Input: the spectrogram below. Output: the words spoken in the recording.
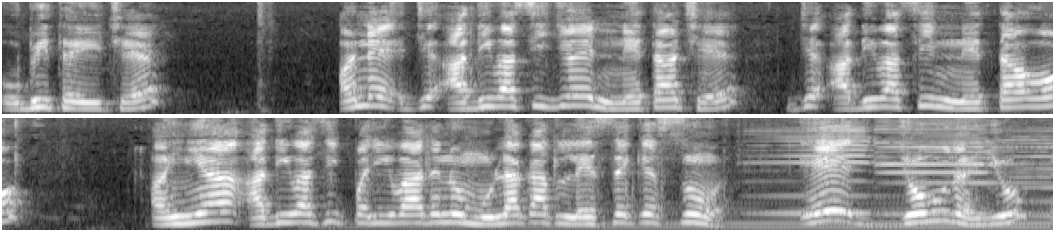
ઊભી થઈ છે. અને જે આદિવાસી જે નેતા છે, જે આદિવાસી નેતાઓ અહીંયા આદિવાસી પરિવારનું મુલાકાત લેશે કે શું? એ જોવું રહ્યું.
